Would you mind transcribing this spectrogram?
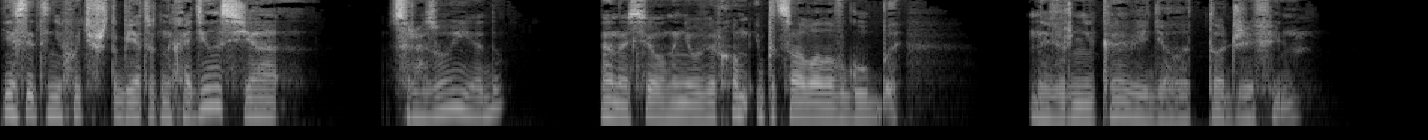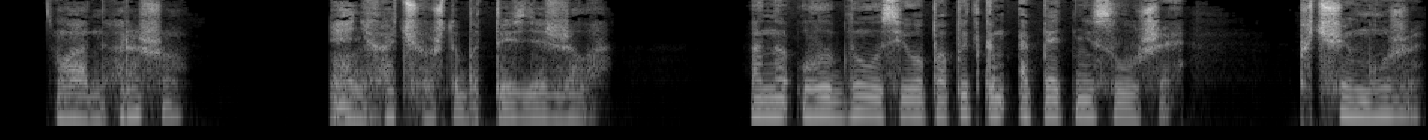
Если ты не хочешь, чтобы я тут находилась, я сразу уеду. Она села на него верхом и поцеловала в губы. Наверняка видела тот же фильм. Ладно, хорошо. Я не хочу, чтобы ты здесь жила. Она улыбнулась его попыткам, опять не слушая. «Почему же?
